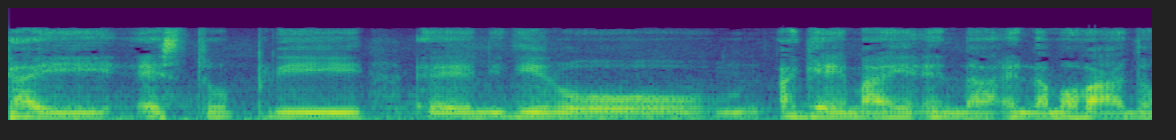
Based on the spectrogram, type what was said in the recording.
kai estu pli eh, ni diru agemai en la en la movado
